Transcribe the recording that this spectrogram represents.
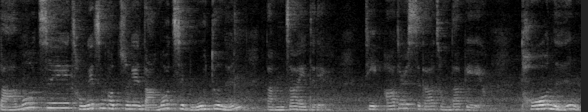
나머지 정해진 것 중에 나머지 모두는 남자아이들이에요. The others가 정답이에요. 더는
